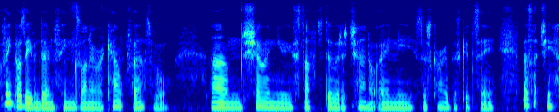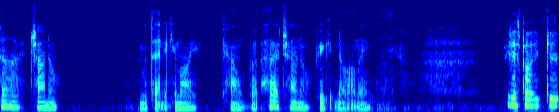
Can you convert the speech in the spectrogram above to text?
I think I was even doing things on her account first of all. Um, showing you stuff to do with a channel only subscribers could see. That's actually her channel well, technically my account, but her channel, if you could know what I mean. We just about to get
